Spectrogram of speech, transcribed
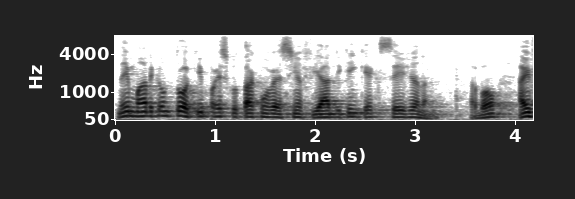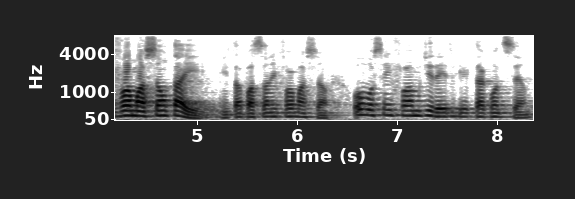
Nem manda que eu não estou aqui para escutar conversinha fiada de quem quer que seja, não. Tá bom? A informação está aí, a gente está passando a informação. Ou você informa direito o que está acontecendo,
